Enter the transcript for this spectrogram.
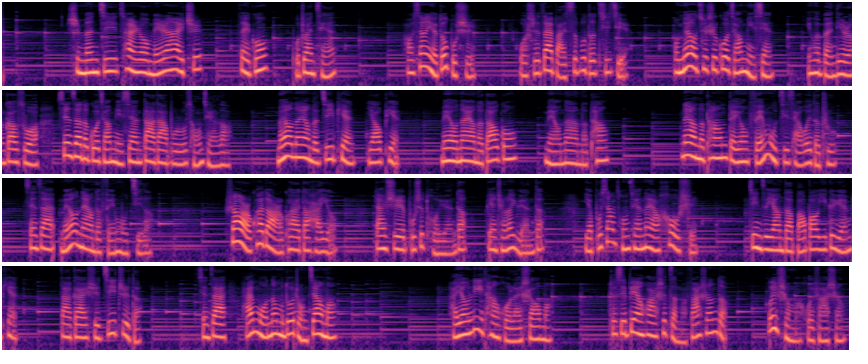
是焖鸡窜肉没人爱吃，费工不赚钱？好像也都不是。我实在百思不得其解。我没有去吃过桥米线，因为本地人告诉我，现在的过桥米线大大不如从前了，没有那样的鸡片、腰片，没有那样的刀工，没有那样的汤。那样的汤得用肥母鸡才煨得出，现在没有那样的肥母鸡了。烧饵块的饵块倒还有，但是不是椭圆的，变成了圆的，也不像从前那样厚实，镜子一样的薄薄一个圆片，大概是机制的。现在还抹那么多种酱吗？还用立炭火来烧吗？这些变化是怎么发生的？为什么会发生？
